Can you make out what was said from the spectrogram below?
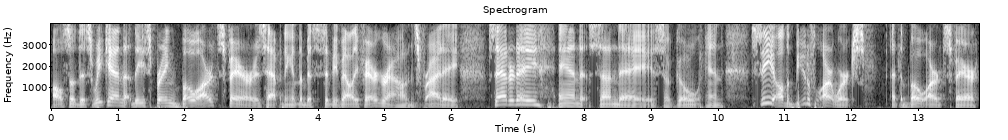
Also, this weekend, the Spring Beaux Arts Fair is happening at the Mississippi Valley Fairgrounds Friday, Saturday, and Sunday. So go and see all the beautiful artworks at the Beaux Arts Fair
